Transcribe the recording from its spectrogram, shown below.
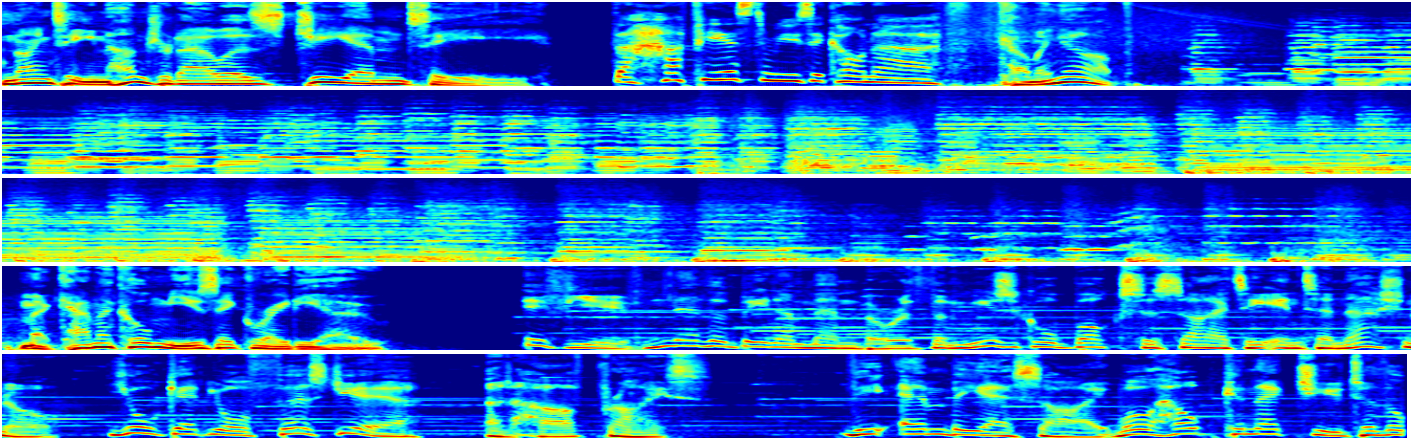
It's 1900 hours GMT. The happiest music on earth. Coming up. Mechanical Music Radio. If you've never been a member of the Musical Box Society International, you'll get your first year at half price. The MBSI will help connect you to the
